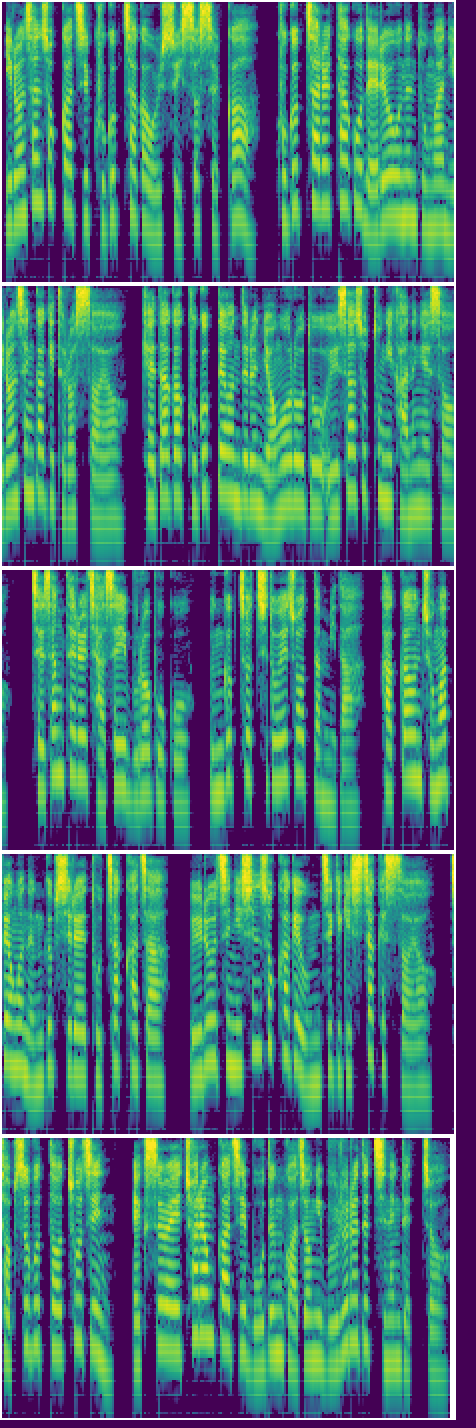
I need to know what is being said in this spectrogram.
이런 산소까지 구급차가 올 수 있었을까? 구급차를 타고 내려오는 동안 이런 생각이 들었어요. 게다가 구급대원들은 영어로도 의사소통이 가능해서 제 상태를 자세히 물어보고 응급처치도 해주었답니다. 가까운 종합병원 응급실에 도착하자 의료진이 신속하게 움직이기 시작했어요. 접수부터 초진, 엑스레이 촬영까지 모든 과정이 물 흐르듯 진행됐죠.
